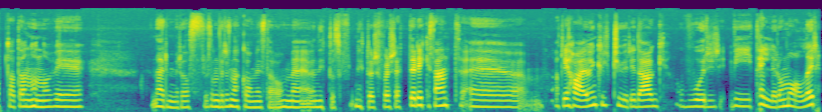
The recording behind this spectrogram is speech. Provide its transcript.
opptatt av nå når vi nærmer oss, som dere snakka om i stad, med nyttårs, nyttårsforsetter, ikke sant. Uh, at vi har jo en kultur i dag hvor vi teller og måler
